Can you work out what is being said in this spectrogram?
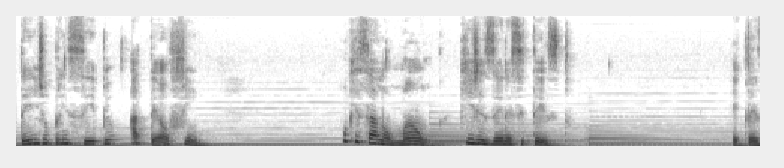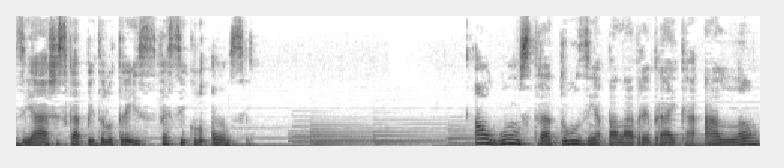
desde o princípio até o fim. O que Salomão quis dizer nesse texto? Eclesiastes capítulo 3, versículo 11. Alguns traduzem a palavra hebraica alam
